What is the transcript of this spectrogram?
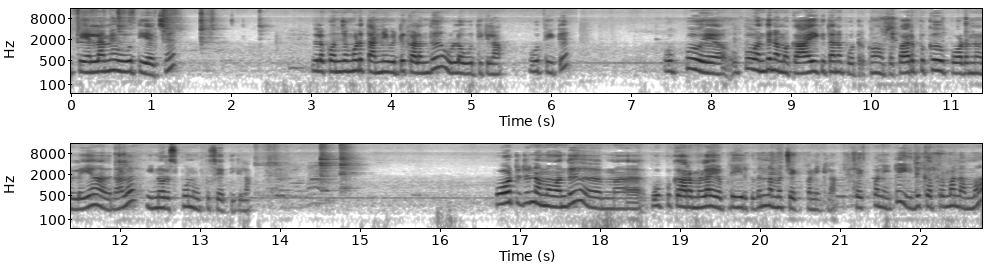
இப்போ எல்லாமே ஊற்றியாச்சு இதில் கொஞ்சம் கூட தண்ணி விட்டு கலந்து உள்ளே ஊற்றிக்கலாம் ஊற்றிட்டு உப்பு உப்பு வந்து நம்ம காய்க்கு தானே போட்டிருக்கோம். இப்போ பருப்புக்கு போடணும் இல்லையா? அதனால் இன்னொரு ஸ்பூன் உப்பு சேர்த்திக்கலாம். போட்டுட்டு நம்ம வந்து ம, உப்பு காரமெல்லாம் எப்படி இருக்குதுன்னு நம்ம செக் பண்ணிக்கலாம். செக் பண்ணிவிட்டு இதுக்கப்புறமா நம்ம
